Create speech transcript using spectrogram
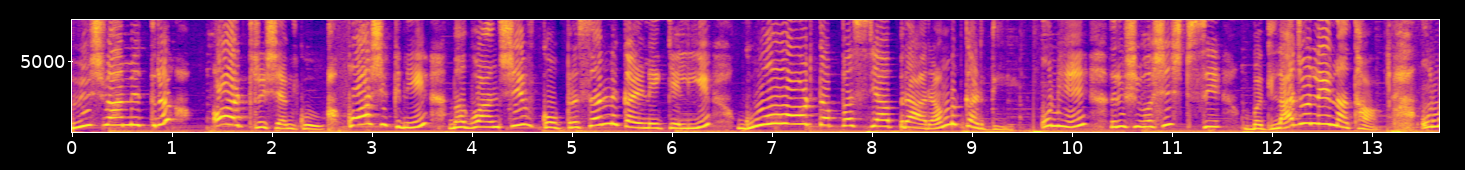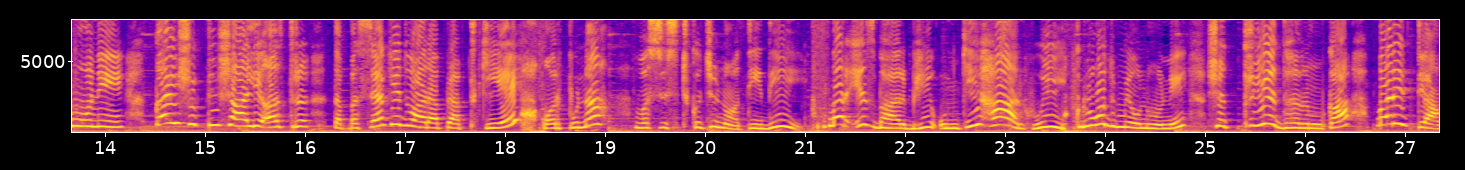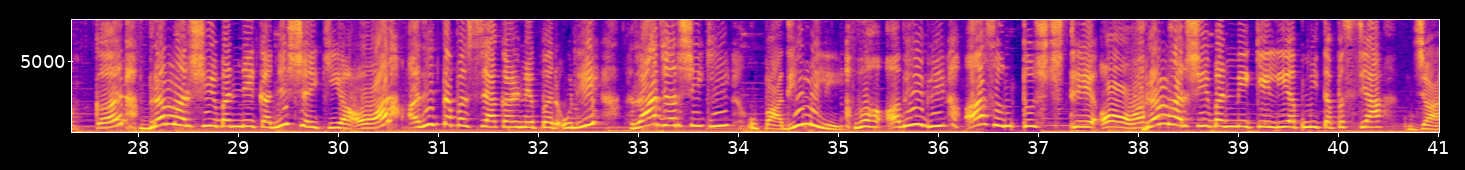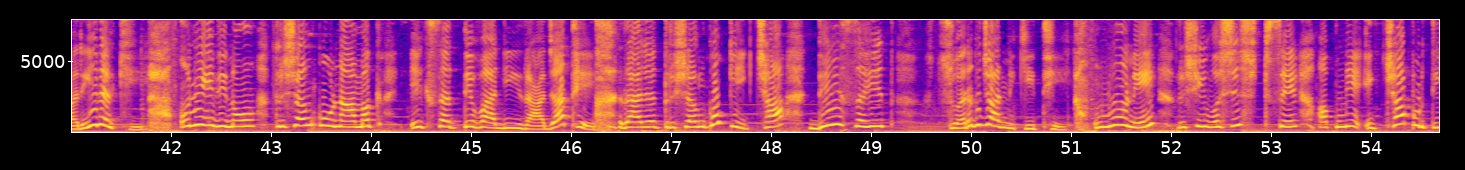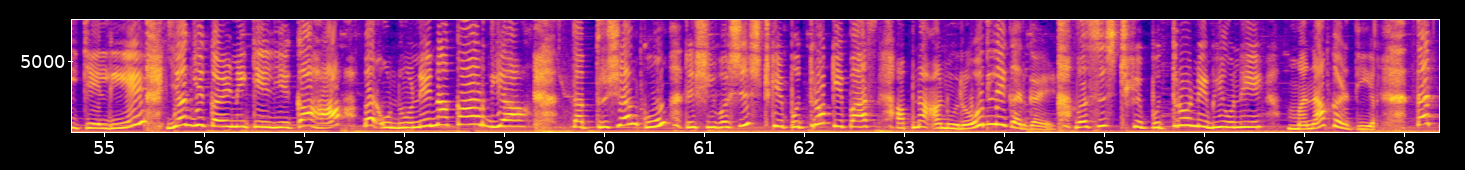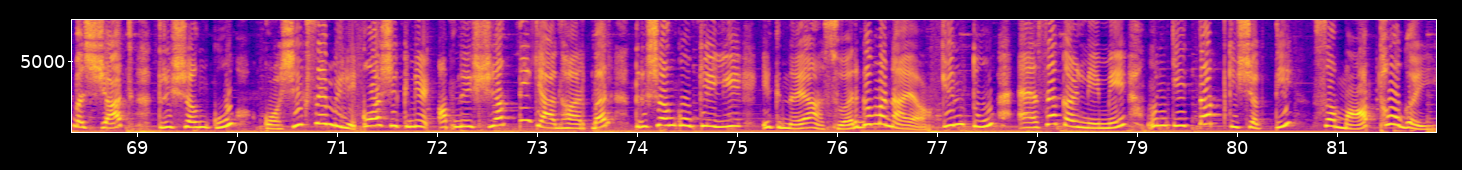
विश्वामित्र और त्रिशंकु। कौशिक ने भगवान शिव को प्रसन्न करने के लिए घोर तपस्या प्रारंभ कर दी। उन्हें ऋषि वशिष्ठ से बदला जो लेना था। उन्होंने कई शक्तिशाली अस्त्र तपस्या के द्वारा प्राप्त किए और पुनः वशिष्ठ को चुनौती दी। पर इस बार भी उनकी हार हुई। क्रोध में उन्होंने क्षत्रिय धर्म का परित्याग कर ब्रह्मर्षि बनने का निश्चय किया और अधिक तपस्या करने पर उन्हें राजर्षि की उपाधि मिली। वह अभी भी असंतुष्ट थे और लिए अपनी तपस्या जारी रखी। उन्हीं दिनों त्रिशंकु नामक एक सत्यवादी राजा थे। राजा त्रिशंकु की इच्छा देह सहित स्वर्ग जाने की थी। उन्होंने ऋषि वशिष्ठ से अपनी इच्छा पूर्ति के लिए, यज्ञ करने के लिए कहा, पर उन्होंने नकार दिया। तब त्रिशंकु ऋषि वशिष्ठ के पुत्रों के पास अपना अनुरोध लेकर गए। वशिष्ठ के पुत्रों ने भी उन्हें मना कर दिया। तत्पश्चात त्रिशंकु कौशिक से मिले। कौशिक ने अपने शक्ति के आधार पर त्रिशंकु के लिए एक नया स्वर्ग बनाया किंतु ऐसा करने में उनकी तप की शक्ति समाप्त हो गई।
